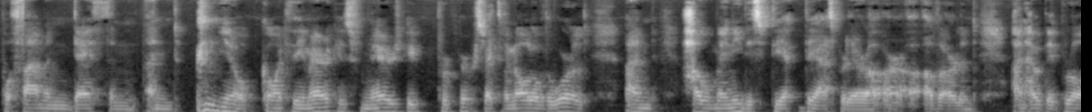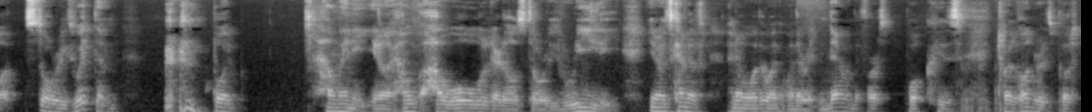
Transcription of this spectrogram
both famine, death, and and you know going to the Americas from pe- perspective and all over the world, and how many this the diaspora there are, are of Ireland, and how they brought stories with them, but how many? You know how, how old are those stories really? You know it's kind of i know when, when they're written down the first book is 1200s but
